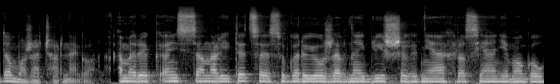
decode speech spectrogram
do Morza Czarnego. Amerykańscy analitycy sugerują, że w najbliższych dniach Rosjanie mogą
